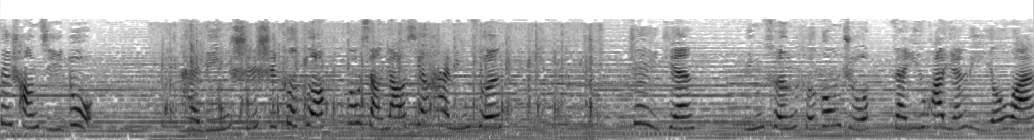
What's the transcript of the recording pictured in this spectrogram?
非常嫉妒。泰林时时刻刻都想要陷害林存。这一天，林存和公主在御花园里游玩。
